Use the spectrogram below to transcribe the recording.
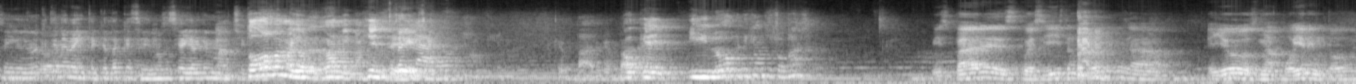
Sí, hay una que tiene 20, que es la que sí. No sé si hay alguien más chico. Todos son mayores de edad, me imagino. Sí. Claro. Qué padre, qué padre. Ok, ¿y luego qué dijeron tus papás? Mis padres, pues sí, están bien, o sea, ellos me apoyan en todo,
